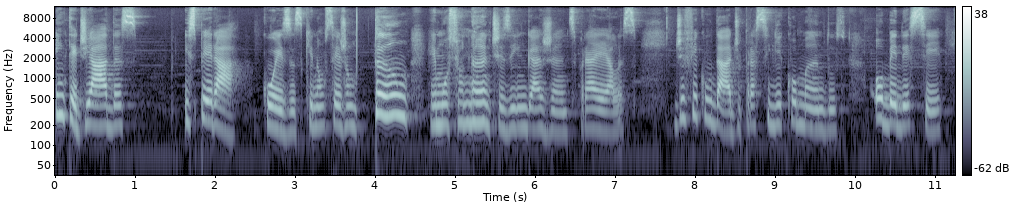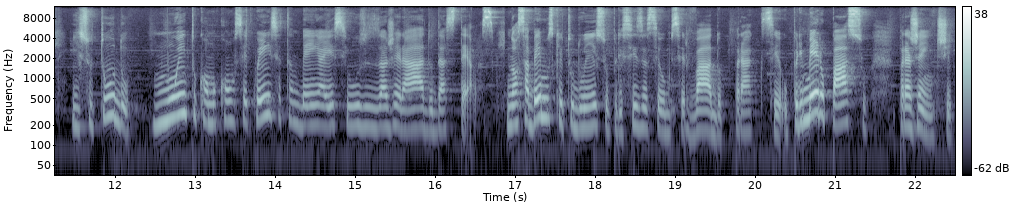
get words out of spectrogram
entediadas, esperar coisas que não sejam tão emocionantes e engajantes para elas, dificuldade para seguir comandos, obedecer, isso tudo muito como consequência também a esse uso exagerado das telas. Nós sabemos que tudo isso precisa ser observado para ser o primeiro passo para a gente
